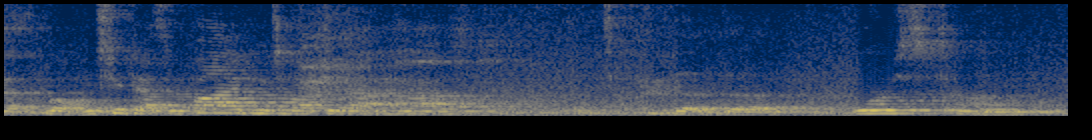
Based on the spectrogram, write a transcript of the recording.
uh, well, in 2005, he talked about how the, the worst, um,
